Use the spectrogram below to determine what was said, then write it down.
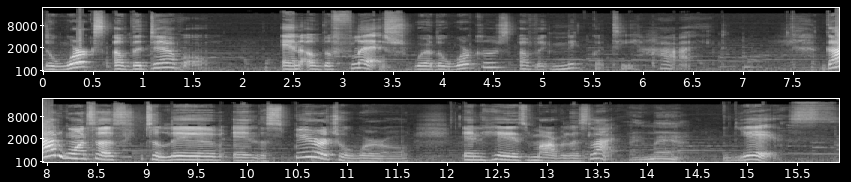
the works of the devil and of the flesh, where the workers of iniquity hide. God wants us to live in the spiritual world in His marvelous light. Amen. Yes.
